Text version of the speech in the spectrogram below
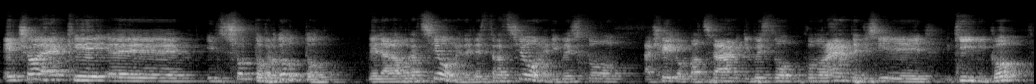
e cioè che eh, il sottoprodotto della lavorazione, dell'estrazione di questo aceto balsamico, di questo colorante di, chimico,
